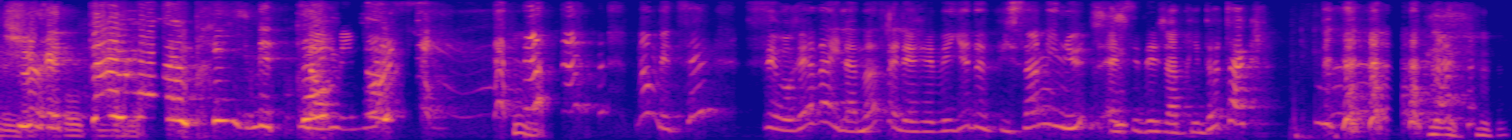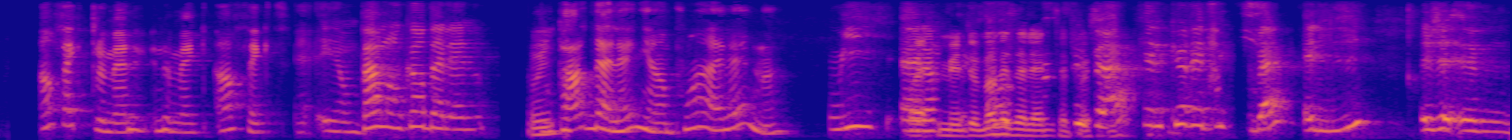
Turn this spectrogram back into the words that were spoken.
Je l'aurais Mal pris, mais Non, mais moi aussi. non, mais tu sais, c'est au réveil. La meuf, elle est réveillée depuis 5 minutes. Elle s'est déjà pris deux tacles. Infect le mec, le mec, infect. Et on parle encore d'haleine. On parle d'haleine, il y a un point haleine. Oui, Ouais, mais de mauvaise haleine cette fois-ci. bas, quelques répliques bas, elle dit j'ai, euh,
